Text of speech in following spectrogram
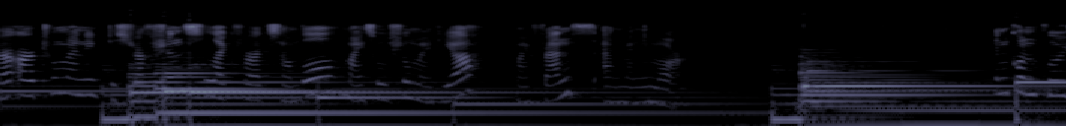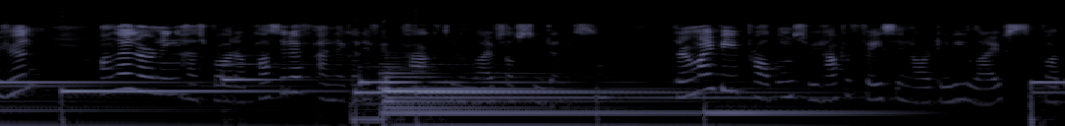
there are too many distractions like for example my social media, my friends and many more. In conclusion, online learning has brought a positive and negative impact to the lives of students. There might be problems we have to face in our daily lives, but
